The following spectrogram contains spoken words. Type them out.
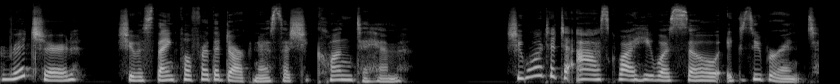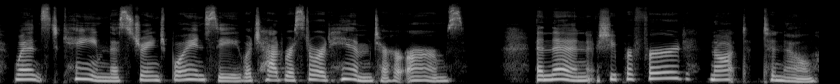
Richard. She was thankful for the darkness as she clung to him. She wanted to ask why he was so exuberant, whence came this strange buoyancy which had restored him to her arms. And then she preferred not to know.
